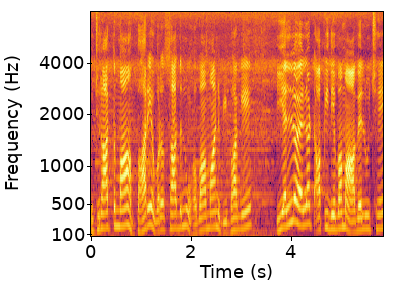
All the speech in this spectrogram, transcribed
ગુજરાતમાં ભારે વરસાદનું હવામાન વિભાગે યલો એલર્ટ આપી દેવામાં આવેલું છે.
